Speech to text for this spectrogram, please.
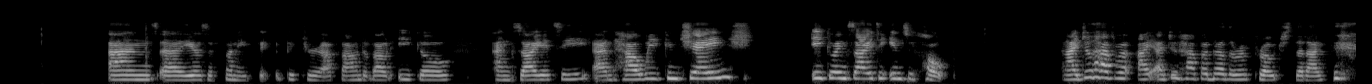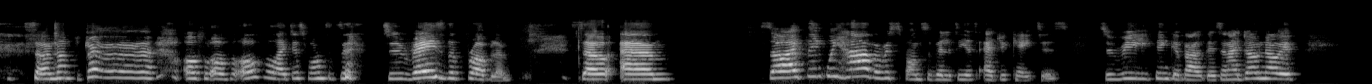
And uh, here's a funny picture I found about eco anxiety and how we can change eco anxiety into hope. And I do have a, I, I do have another approach that I so I'm not awful awful awful. I just wanted to to raise the problem. So um, so I think we have a responsibility as educators to really think about this. And I don't know if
